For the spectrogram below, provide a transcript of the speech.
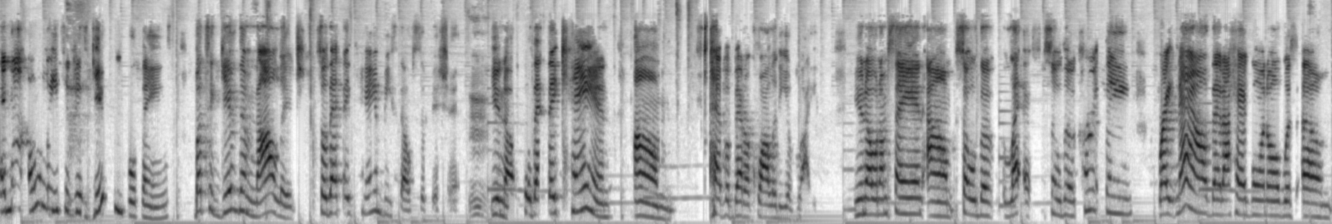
and not only to just give people things, but to give them knowledge so that they can be self-sufficient mm. you know so that they can um have a better quality of life you know what I'm saying? Um, so the so the current thing right now that I had going on was um,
